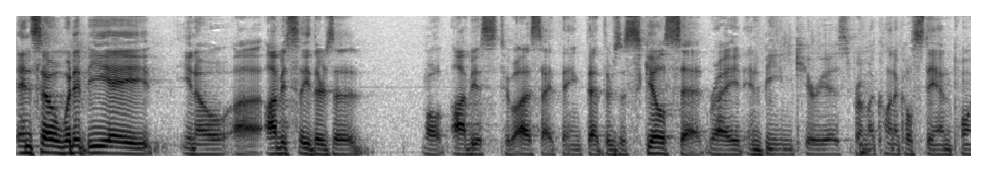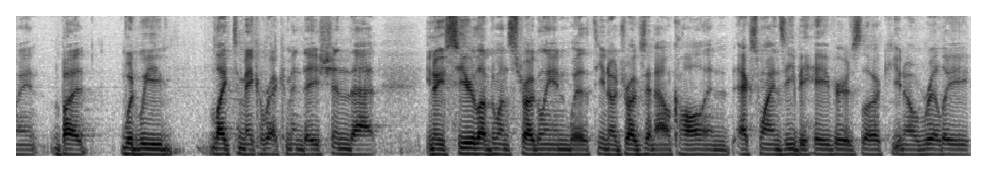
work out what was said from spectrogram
And so, would it be a, you know, uh, obviously there's a, well, obvious to us, I think, that there's a skill set, right, in being curious from a clinical standpoint. But would we like to make a recommendation that, you know, you see your loved one struggling with, you know, drugs and alcohol and X, Y, and Z behaviors look, you know, really,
